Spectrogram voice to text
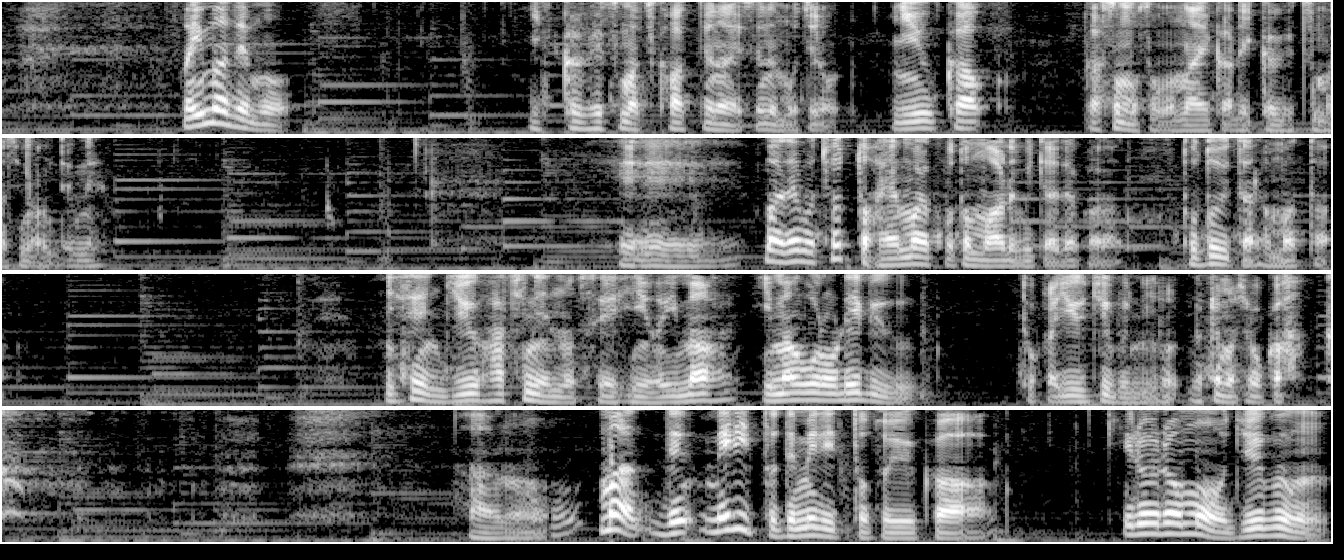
ま今でも1ヶ月待ち変わってないですねもちろん。入荷がそもそもないから1ヶ月待ちなんでね。えー、まあでもちょっと早まることもあるみたいだから届いたらまた2018年の製品を今今頃レビューとか YouTube に載けましょうか。あのまあでメリットデメリットというかいろいろもう十分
